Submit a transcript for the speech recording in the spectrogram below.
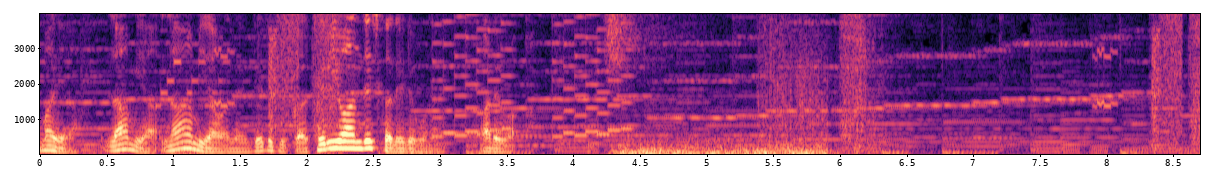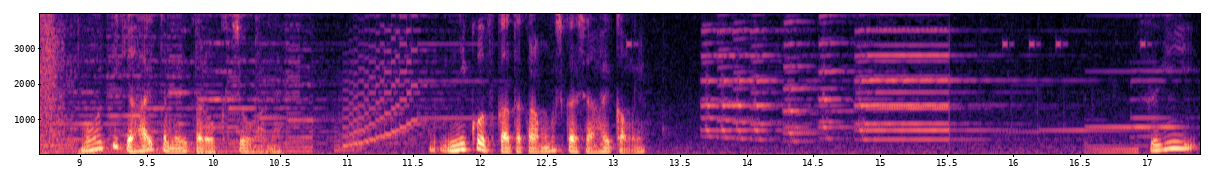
まあいいや、ラーミア、ラーミアはね、出てくるから、テリワンでしか出てこない。あれは。もう一匹入ってもいいから、6丁はね。2個使ったからもしかしたら入るかもよ。次、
